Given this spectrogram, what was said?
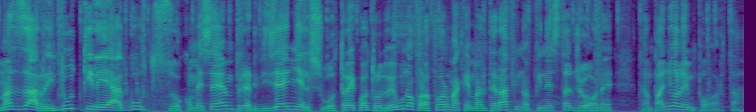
Mazzarri duttile e aguzzo, come sempre, ridisegna il suo 3-4-2-1 con la forma che manterrà fino a fine stagione. Campagnolo in porta,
